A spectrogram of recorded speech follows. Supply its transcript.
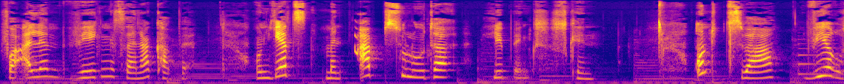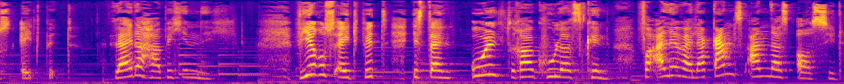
vor allem wegen seiner Kappe. Und jetzt mein absoluter Lieblingsskin. Und zwar Virus 8-Bit. Leider habe ich ihn nicht. Virus 8-Bit ist ein ultra cooler Skin, vor allem weil er ganz anders aussieht.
